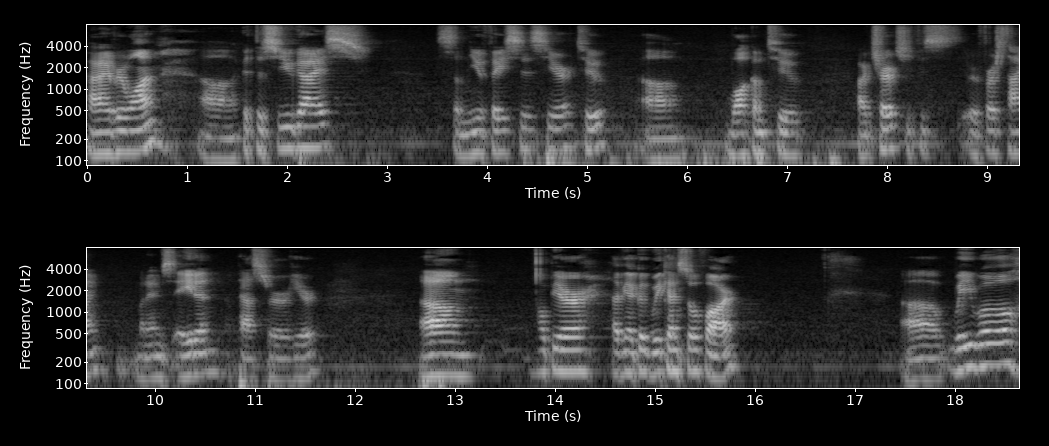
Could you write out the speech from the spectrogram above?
Hi, everyone. Uh, good to see you guys. Some new faces here, too. Um, welcome to our church if it's your first time. My name is Aiden, pastor here. Um, hope you're having a good weekend so far. Uh, we will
